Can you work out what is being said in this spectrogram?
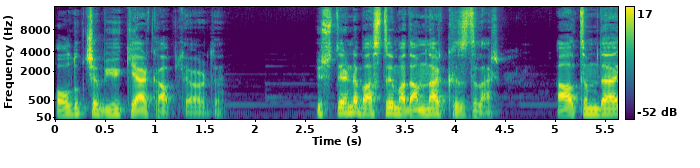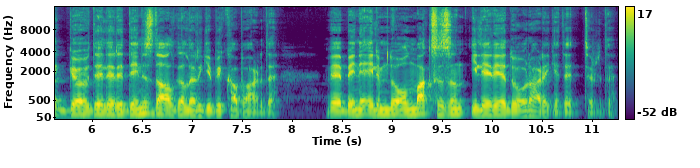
oldukça büyük yer kaplıyordu. Üstlerine bastığım adamlar kızdılar. Altımda gövdeleri deniz dalgaları gibi kabardı ve beni elimde olmaksızın ileriye doğru hareket ettirdi.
